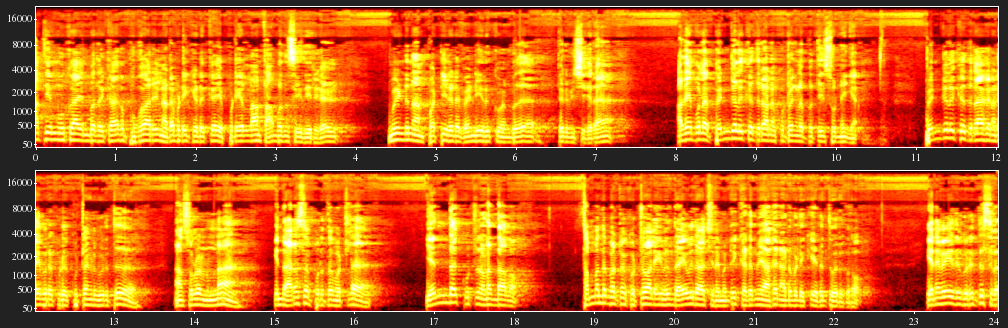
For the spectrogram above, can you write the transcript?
அதிமுக என்பதற்காக புகாரில் நடவடிக்கை எடுக்க எப்படியெல்லாம் தாமதம் செய்தீர்கள்? மீண்டும் நான் பட்டியலிட வேண்டியிருக்கும் என்பதை தெரிவிச்சுக்கிறேன். அதே போல் பெண்களுக்கு எதிரான குற்றங்களை பற்றி சொன்னீங்க. பெண்களுக்கு எதிராக நடைபெறக்கூடிய குற்றங்கள் குறித்து நான் சொல்லணும்னா இந்த அரசை பொறுத்த மட்டும் எந்த குற்றம் நடந்தாலும் சம்பந்தப்பட்ட குற்றவாளிகள் தயவுதாட்சியமின்றி கடுமையாக நடவடிக்கை எடுத்து வருகிறோம். எனவே இது குறித்து சில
